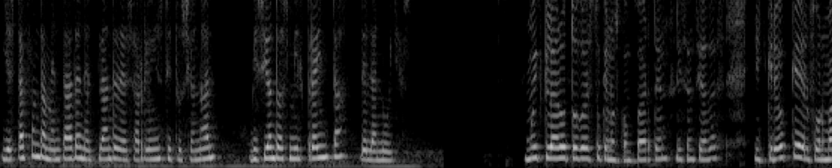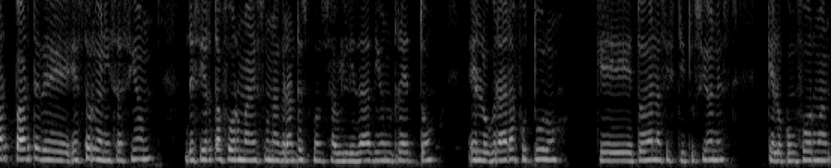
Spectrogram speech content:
y está fundamentada en el Plan de Desarrollo Institucional Visión 2030 de la NUYES. Muy claro todo esto que nos comparten, licenciadas, y creo que el formar parte de esta organización de cierta forma es una gran responsabilidad y un reto el lograr a futuro que todas las instituciones que lo conforman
